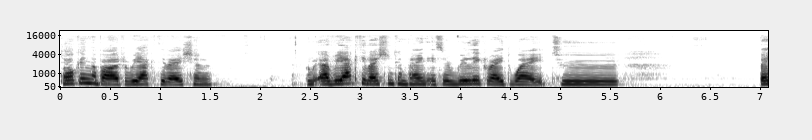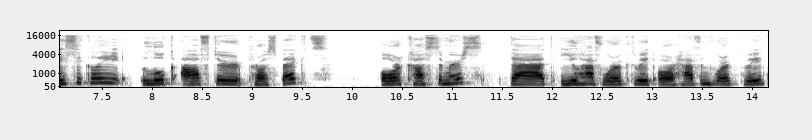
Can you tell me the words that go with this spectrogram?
talking about reactivation, a reactivation campaign is a really great way to basically look after prospects or customers that you have worked with or haven't worked with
